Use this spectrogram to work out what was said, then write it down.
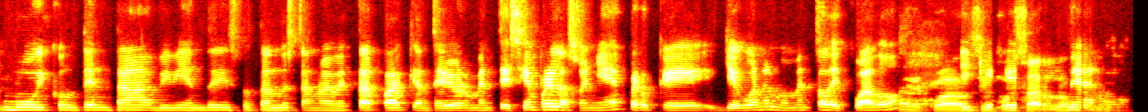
muy contenta viviendo y disfrutando esta nueva etapa que anteriormente siempre la soñé, pero que llegó en el momento adecuado adecuado, y sin que forzarlo, ha- ¿no?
